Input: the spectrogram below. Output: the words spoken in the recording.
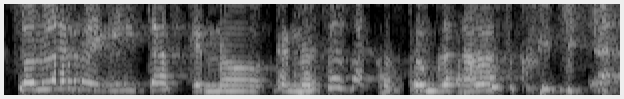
son las reglitas que no, que no estás acostumbrado a escuchar.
